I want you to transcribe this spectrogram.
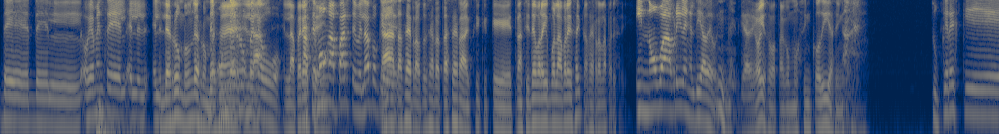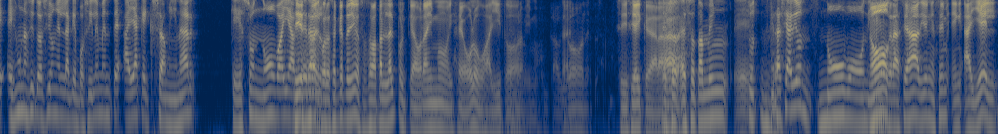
de- del, obviamente, el, el, El derrumbe, un derrumbe. de- un en derrumbe la- que hubo. En la presa. Hacemos una parte, ¿verdad? Porque Ah, está cerrado, está cerrado, está cerrado. Que, que- que transite por ahí por la presa y está cerrada la presa. ahí. y no va a abrir en el día de hoy. El día de hoy eso va a estar como cinco días sin ¿Tú crees que es una situación en la que posiblemente haya que examinar que eso no vaya a Sí, ser algo? por eso es que te digo, eso se va a tardar porque ahora mismo hay geólogos allí todo ahora mismo. O sea, sí, sí, hay que ganar. Eso, eso también. eh, Tú- gracias a Dios no hubo No, ningún- gracias a Dios, en ese, en, ayer,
